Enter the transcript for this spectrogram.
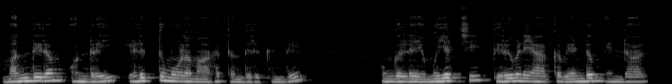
மந்திரம் ஒன்றை எழுத்து மூலமாக தந்திருக்கின்றேன். உங்களுடைய முயற்சி திருவினையாக்க வேண்டும் என்றால்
